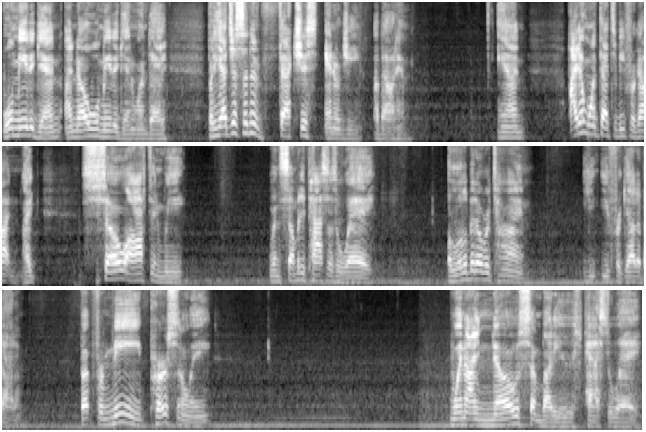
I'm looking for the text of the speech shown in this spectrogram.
we'll meet again. I know we'll meet again one day. But he had just an infectious energy about him, and I don't want that to be forgotten. Like so often we, when somebody passes away, a little bit over time, you, you forget about them. But for me personally, when I know somebody who's passed away,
